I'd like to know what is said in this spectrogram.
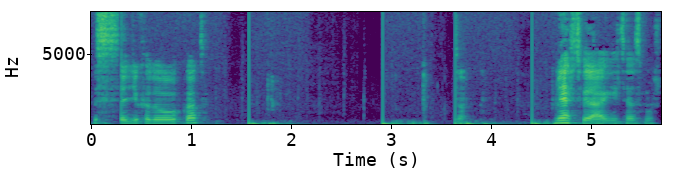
összeszedjük a dolgokat. Na. Miért világít ez most?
